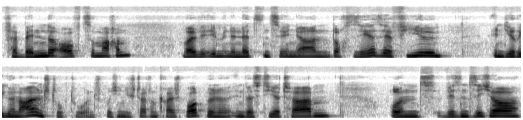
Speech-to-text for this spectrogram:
Verbände aufzumachen, weil wir eben in den letzten zehn Jahren doch sehr, sehr viel in die regionalen Strukturen, sprich in die Stadt- und Kreissportbünde investiert haben. Und wir sind sicher,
